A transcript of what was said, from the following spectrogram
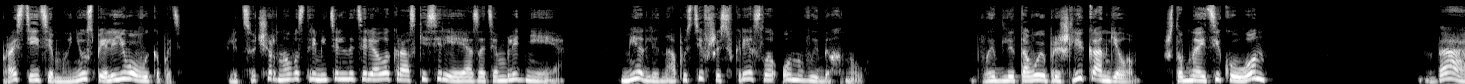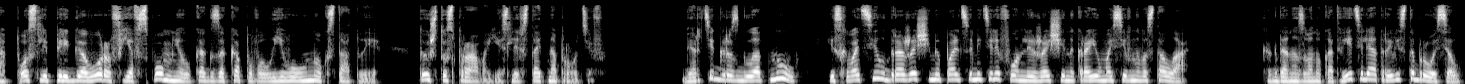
«Простите, мы не успели его выкопать». Лицо Чернова стремительно теряло краски сереи, а затем бледнее. Медленно опустившись в кресло, он выдохнул. «Вы для того и пришли к ангелам, чтобы найти кулон?» Да, после переговоров я вспомнил, как закапывал его у ног статуи, той, что справа, если встать напротив. Вертиг разглотнул и схватил дрожащими пальцами телефон, лежащий на краю массивного стола. Когда на звонок ответили, отрывисто бросил.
